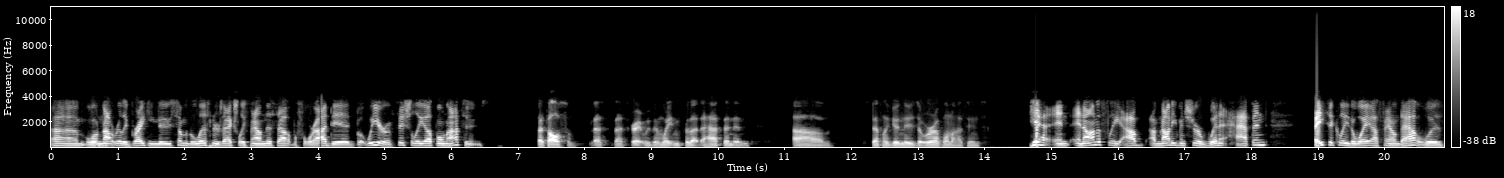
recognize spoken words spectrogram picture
Um, well, not really breaking news. Some of the listeners actually found this out before I did. But we are officially up on iTunes. That's awesome. That's that's great. We've been waiting for that to happen, and um, it's definitely good news that we're up on iTunes. Yeah, and and honestly, I I'm not even sure when it happened. Basically, the way I found out was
